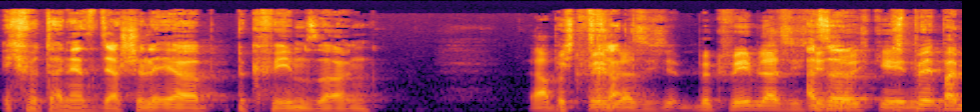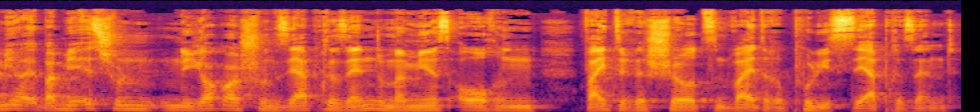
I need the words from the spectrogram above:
Ich würde dann jetzt an der Stelle eher bequem sagen. Ja, bequem lasse ich, bequem lasse ich Also dir ich durchgehen. bin, bei mir, bei mir ist schon ein Jogger schon sehr präsent und bei mir ist auch ein weitere Shirts und weitere Pullis sehr präsent.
